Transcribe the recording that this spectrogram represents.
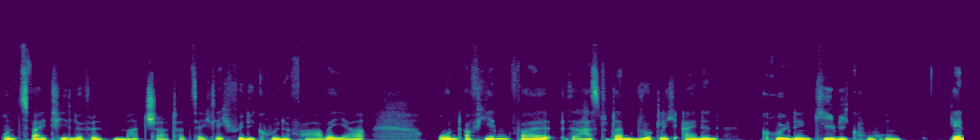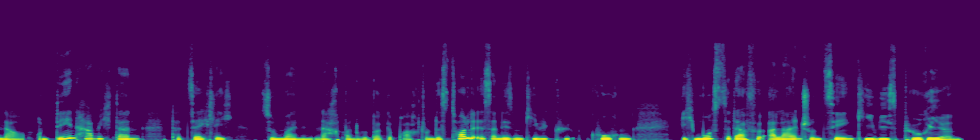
und zwei Teelöffel Matcha tatsächlich für die grüne Farbe, ja. Und auf jeden Fall hast du dann wirklich einen grünen Kiwikuchen. Genau, und den habe ich dann tatsächlich zu meinen Nachbarn rübergebracht. Und das Tolle ist an diesem Kiwikuchen, ich musste dafür allein schon 10 Kiwis pürieren.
